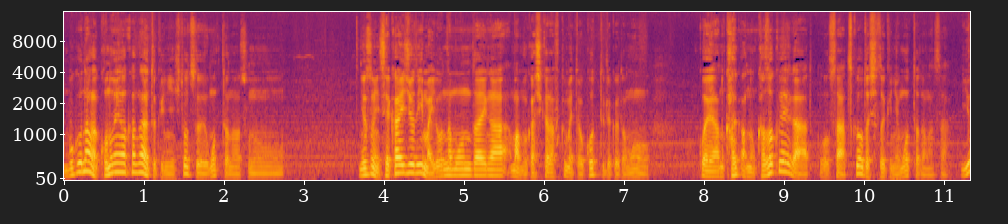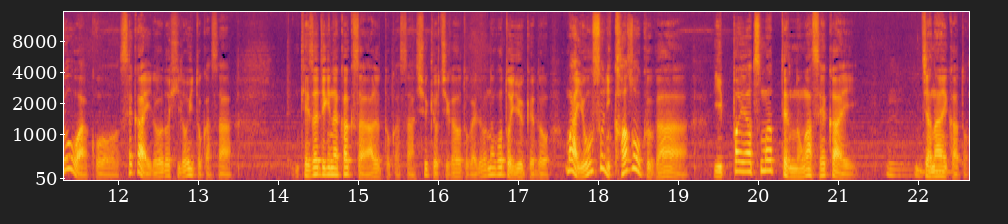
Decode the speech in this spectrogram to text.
僕なんかこの映画考える時に一つ思ったのはその要するに世界中で今いろんな問題が、まあ、昔から含めて起こってるけどもこれあのかあの家族映画をさ作ろうとした時に思ったのがさ要はこう世界いろいろ広いとかさ経済的な格差があるとかさ宗教違うとかいろんなことを言うけどまあ要するに家族がいっぱい集まってるのが世界じゃないかと。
